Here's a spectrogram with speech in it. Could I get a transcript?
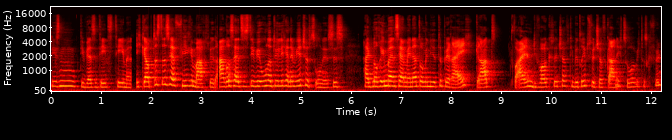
diesen Diversitätsthemen. Ich glaube, dass da sehr viel gemacht wird. Andererseits ist die WU natürlich eine Wirtschaftsuni. Es ist halt noch immer ein sehr männerdominierter Bereich, gerade vor allem die Volkswirtschaft, die Betriebswirtschaft gar nicht so, habe ich das Gefühl.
